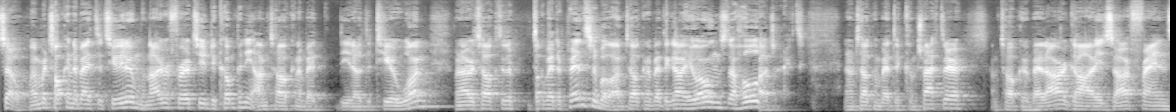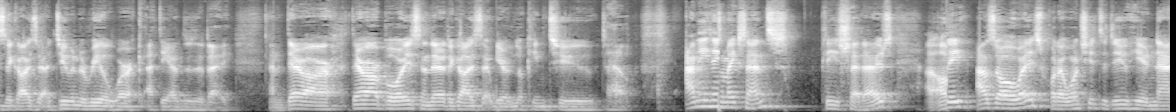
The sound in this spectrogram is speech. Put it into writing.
So when we're talking about the them, when I refer to the company, I'm talking about you know the tier one. When I talk to the, talk about the principal, I'm talking about the guy who owns the whole project. And I'm talking about the contractor. I'm talking about our guys, our friends, the guys that are doing the real work at the end of the day. And there are there are boys, and they're the guys that we are looking to to help. Anything that makes sense, please shout out. Uh, as always, what I want you to do here now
